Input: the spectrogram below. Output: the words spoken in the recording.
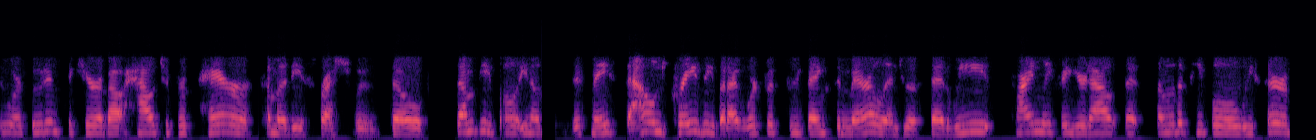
who are food insecure about how to prepare some of these fresh foods. So, some people, you know, this may sound crazy, but I've worked with food banks in Maryland who have said we finally figured out that some of the people we serve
